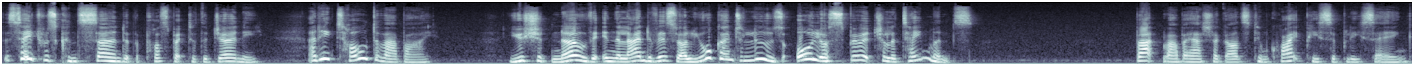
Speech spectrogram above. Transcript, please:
The sage was concerned at the prospect of the journey, and he told the rabbi, You should know that in the land of Israel you're going to lose all your spiritual attainments. But Rabbi Ashlag answered him quite peaceably, saying,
